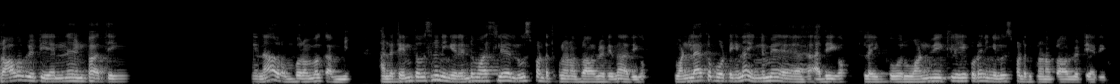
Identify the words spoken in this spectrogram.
ப்ராபபிலிட்டி என்னன்னு பாத்தீங்கன்னா ரொம்ப ரொம்ப கம்மி. அந்த டென் தௌசண்ட் நீங்க ரெண்டு மாசத்துலயே லூஸ் பண்றதுக்கான ப்ராபிலிட்டி தான் அதிகம். ஒன் லேக் போட்டீங்கன்னா இன்னுமே அதிகம். லைக் ஒரு ஒன் வீக்லயே கூட நீங்க லூஸ் பண்றதுக்கான ப்ராபிலிட்டி அதிகம்.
